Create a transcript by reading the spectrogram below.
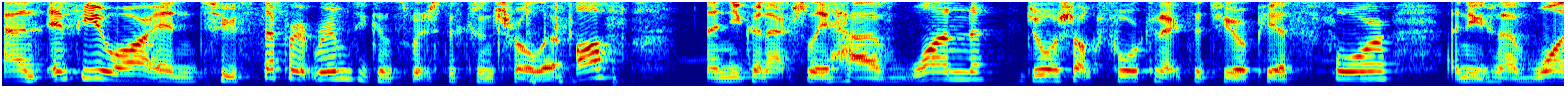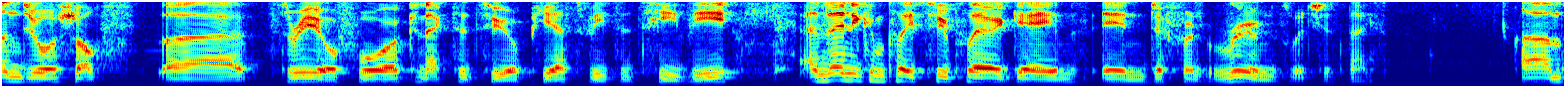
And if you are in two separate rooms, you can switch the controller off, and you can actually have one DualShock 4 connected to your PS4, and you can have one DualShock uh, 3 or 4 connected to your PS Vita TV, and then you can play two-player games in different rooms, which is nice. Um,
